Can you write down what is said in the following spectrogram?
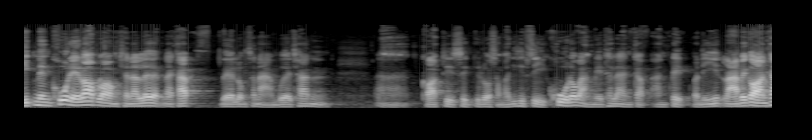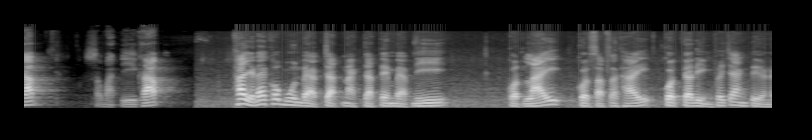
อีกหนึ่งคู่ในรอบรองชนะเลิศนะครับ เดินลงสนามเวอร์ชั่นกอดติศึกยูโร 2024 คู่ระหว่างเนเธอร์แลนด์กับอังกฤษวันนี้ลาไปก่อนครับ สวัสดีครับ ถ้าอยากได้ข้อมูลแบบจัดหนักจัดเต็มแบบนี้ กดไลค์กด Subscribe กดกระดิ่งเพื่อแจ้งเตือน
